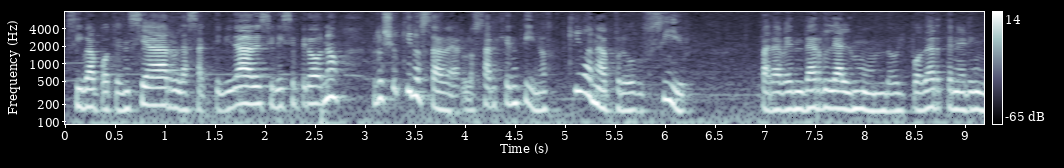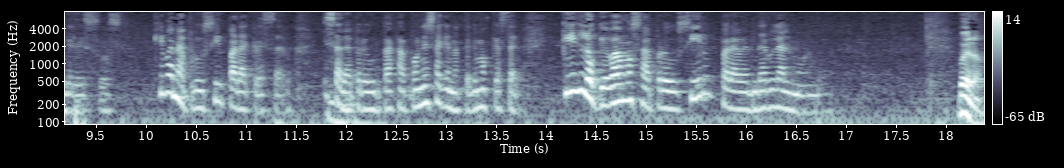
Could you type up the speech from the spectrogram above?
se iba a potenciar las actividades. Y le dice, pero no, pero yo quiero saber, los argentinos, ¿qué van a producir para venderle al mundo y poder tener ingresos? ¿Qué van a producir para crecer? Esa es la pregunta japonesa que nos tenemos que hacer. ¿Qué es lo que vamos a producir para venderle al mundo? Bueno,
